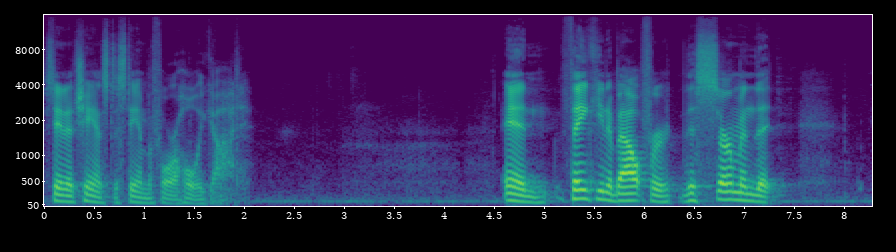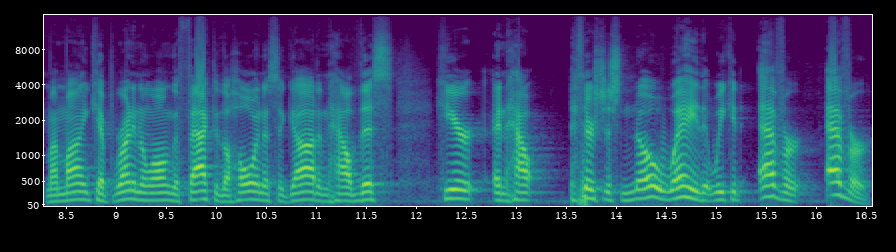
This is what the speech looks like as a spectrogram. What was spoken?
stand a chance to stand before a holy God and thinking about for this sermon that my mind kept running along the fact of the holiness of God and how this here and how there's just no way that we could ever, ever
